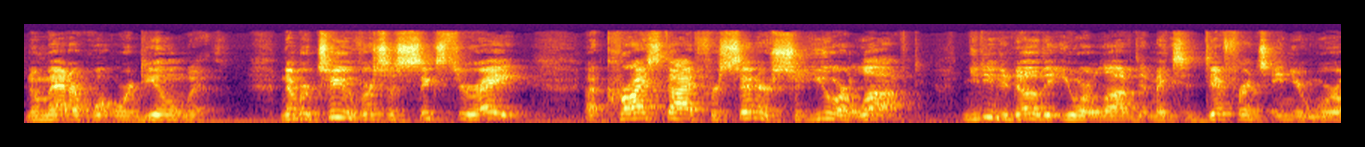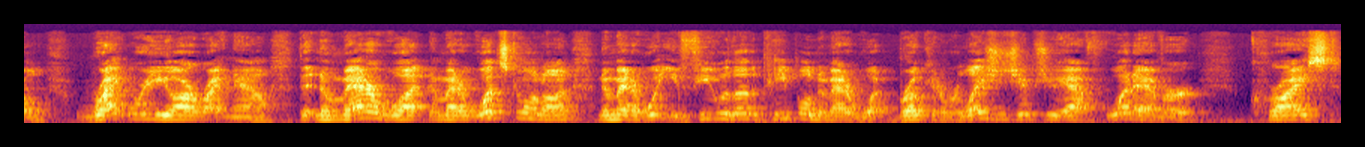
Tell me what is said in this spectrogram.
no matter what we're dealing with. Number two, verses 6 through 8 uh, Christ died for sinners, so you are loved. You need to know that you are loved. It makes a difference in your world right where you are right now. That no matter what, no matter what's going on, no matter what you feel with other people, no matter what broken relationships you have, whatever, Christ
